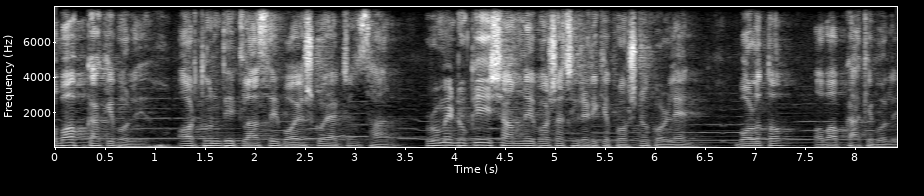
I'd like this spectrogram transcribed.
অভাব কাকে বলে? অর্থনীতি ক্লাসে বয়স্ক একজন স্যার রুমে ঢুকেই সামনে বসা ছেলেটিকে প্রশ্ন করলেন, বলতো অভাব কাকে বলে?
